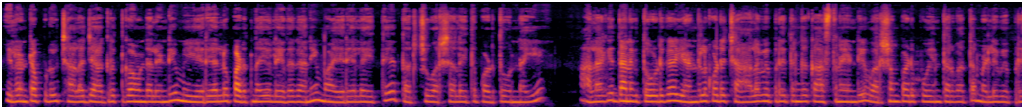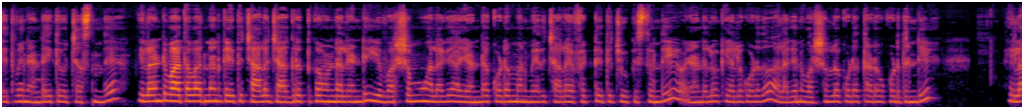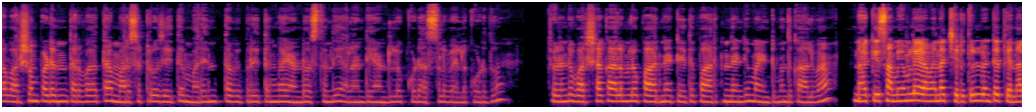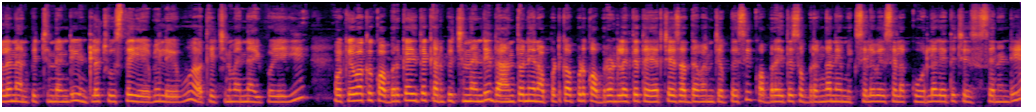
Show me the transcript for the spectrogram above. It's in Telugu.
ఇలాంటప్పుడు చాలా జాగ్రత్తగా ఉండాలండి. మీ ఏరియాలో పడుతున్నాయో లేదో కానీ మా ఏరియాలో అయితే తరచూ వర్షాలు అయితే పడుతూ ఉన్నాయి. అలాగే దానికి తోడుగా ఎండలు కూడా చాలా విపరీతంగా కాస్తున్నాయండి. వర్షం పడిపోయిన తర్వాత మళ్ళీ విపరీతమైన ఎండ అయితే వచ్చేస్తుంది. ఇలాంటి వాతావరణానికి అయితే చాలా జాగ్రత్తగా ఉండాలండి. ఈ వర్షము అలాగే ఆ ఎండ కూడా మన మీద చాలా ఎఫెక్ట్ అయితే చూపిస్తుంది. ఎండలోకి వెళ్ళకూడదు అలాగే వర్షంలో కూడా తడవకూడదండి. ఇలా వర్షం పడిన తర్వాత మరుసటి రోజు అయితే మరింత విపరీతంగా ఎండ వస్తుంది. అలాంటి ఎండలోకి కూడా అస్సలు వెళ్ళకూడదు. చూడండి వర్షాకాలంలో పారినట్టయితే పారుతుందండి మా ఇంటి ముందు కాలువ. నాకు ఈ సమయంలో ఏమైనా చిరుతిళ్ళు ఉంటే తినాలని అనిపించిందండి. ఇంట్లో చూస్తే ఏమీ లేవు. ఆ తెచ్చినవన్నీ అయిపోయాయి. ఒకే ఒక కొబ్బరికాయ అయితే కనిపించిందండి. దాంతో నేను అప్పటికప్పుడు కొబ్బరి ఉండలు అయితే తయారు చేసేద్దామని చెప్పేసి కొబ్బరి అయితే శుభ్రంగా నేను మిక్సీలో వేసేలా కూరలాగా అయితే చేసేసానండి.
